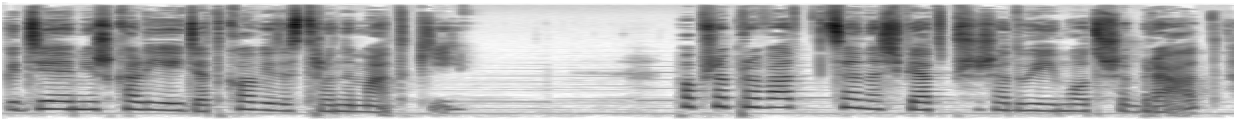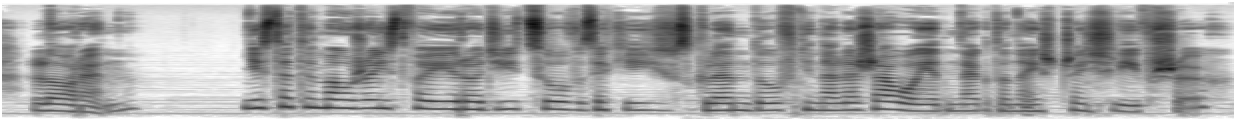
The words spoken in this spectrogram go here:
gdzie mieszkali jej dziadkowie ze strony matki. Po przeprowadzce na świat przyszedł jej młodszy brat, Loren. Niestety małżeństwo jej rodziców z jakichś względów nie należało jednak do najszczęśliwszych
